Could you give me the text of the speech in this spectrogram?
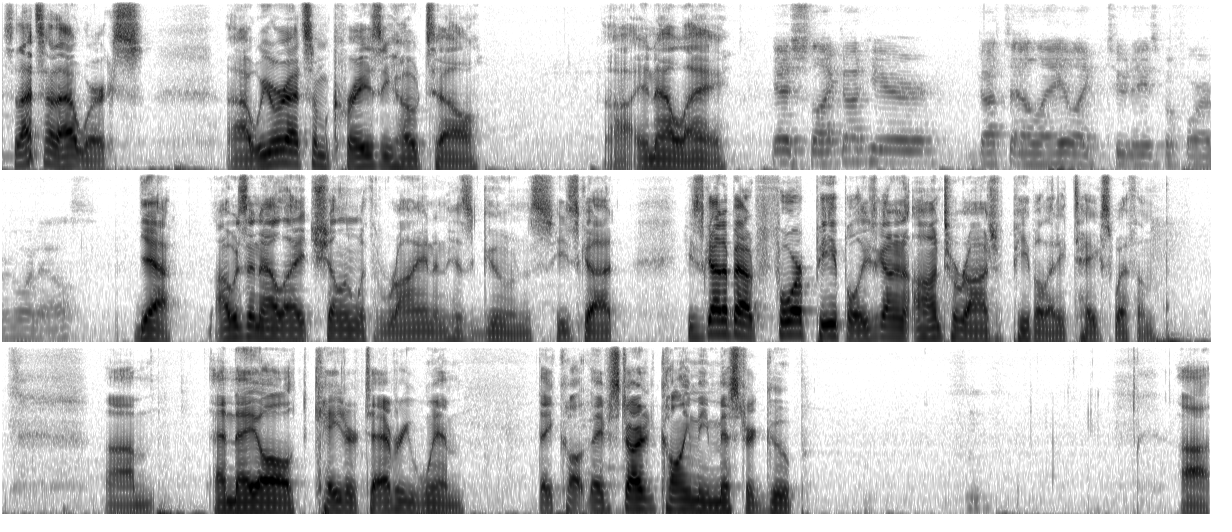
So that's how that works. Uh, we were at some crazy hotel uh, in L.A. Yeah, Schleich got here, got to LA like two days before everyone else. Yeah, I was in LA chilling with Ryan and his goons. He's got he's got about four people. He's got an entourage of people that he takes with him. Um, and they all cater to every whim. They call they've started calling me Mr. Goop. Uh,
